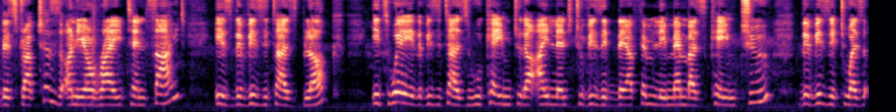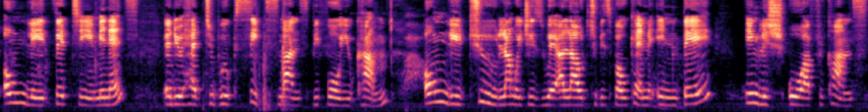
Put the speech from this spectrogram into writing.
The structures on your right hand side is the visitors block. It's where the visitors who came to the island to visit their family members came to. The visit was only 30 minutes and you had to book six months before you come. Only two languages were allowed to be spoken in there English or Afrikaans.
